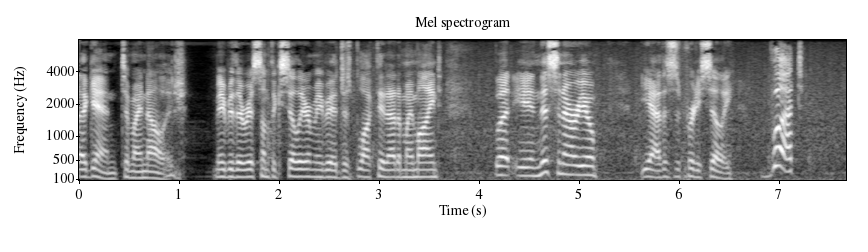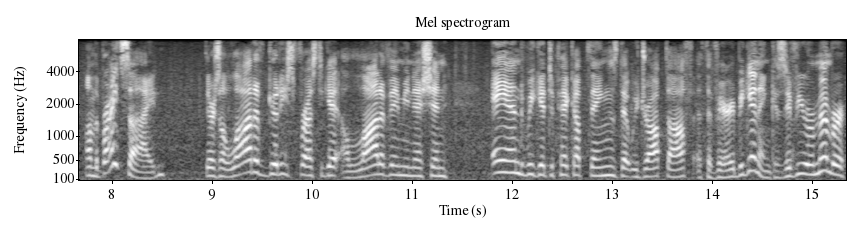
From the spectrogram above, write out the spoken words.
Again, to my knowledge. Maybe there is something sillier, maybe I just blocked it out of my mind. But in this scenario, yeah, this is pretty silly. But on the bright side, there's a lot of goodies for us to get, a lot of ammunition, and we get to pick up things that we dropped off at the very beginning. Because if you remember,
